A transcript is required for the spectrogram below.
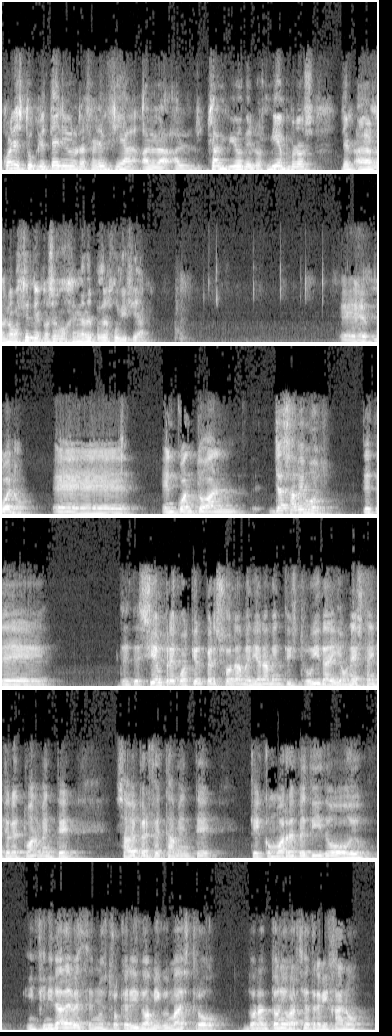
¿Cuál es tu criterio en referencia al cambio de los miembros, de, a la renovación del Consejo General del Poder Judicial? Eh, bueno, eh, en cuanto al... Ya sabemos desde, desde siempre, cualquier persona medianamente instruida y honesta intelectualmente sabe perfectamente que, como ha repetido infinidad de veces nuestro querido amigo y maestro don Antonio García Trevijano,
